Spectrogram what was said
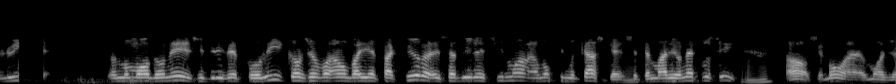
lui, à un moment donné, j'ai drivé pour lui. Quand je vais envoyer une facture, ça durait six mois avant qu'il me cache. que C'était marionnette aussi. Mhm. Alors, c'est bon, hein, moi, je,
